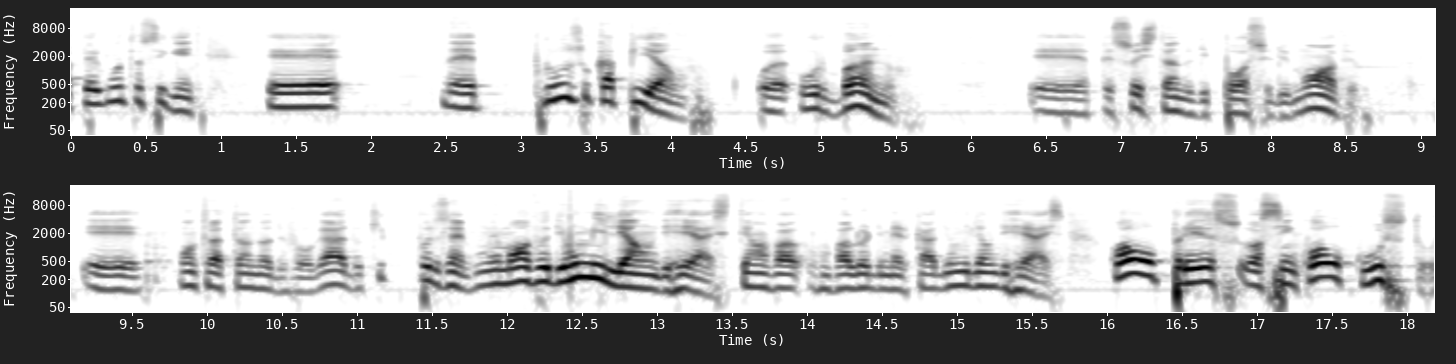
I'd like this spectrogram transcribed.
A pergunta é o seguinte: é, é, para o uso capião urbano, é, a pessoa estando de posse do imóvel, eh, contratando um advogado que, por exemplo, um imóvel de um milhão de reais, que tem um valor de mercado de um milhão de reais, qual o preço, assim, qual o custo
